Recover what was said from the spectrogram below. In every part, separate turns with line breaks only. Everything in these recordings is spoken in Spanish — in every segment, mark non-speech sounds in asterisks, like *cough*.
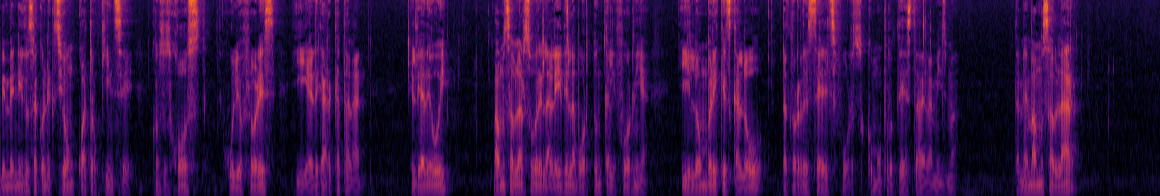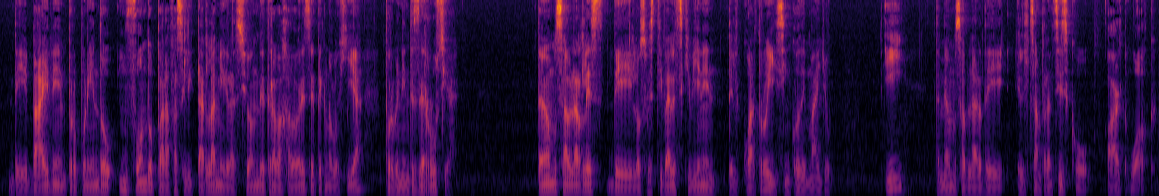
Bienvenidos a Conexión 415 con sus hosts Julio Flores y Edgar Catalán. El día de hoy vamos a hablar sobre la ley del aborto en California y el hombre que escaló la torre de Salesforce como protesta de la misma. También vamos a hablar de Biden proponiendo un fondo para facilitar la migración de trabajadores de tecnología provenientes de Rusia. También vamos a hablarles de los festivales que vienen del 4 y 5 de mayo. Y también vamos a hablar de el San Francisco Art Walk.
